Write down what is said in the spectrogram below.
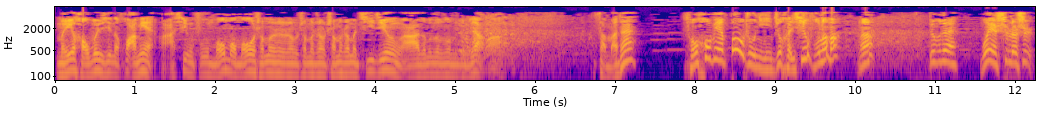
美好温馨的画面啊，幸福某某某什么什么什么什么什么什么基金啊，怎么怎么怎么怎么样啊？怎么的？从后面抱住你，你就很幸福了吗？啊，对不对？我也试了试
